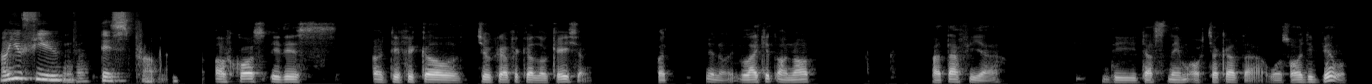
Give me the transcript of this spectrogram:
How you feel mm-hmm. this problem? Of course, it is a difficult geographical location, but you know, like it or not, Batavia, the Dutch name of Jakarta, was already built,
